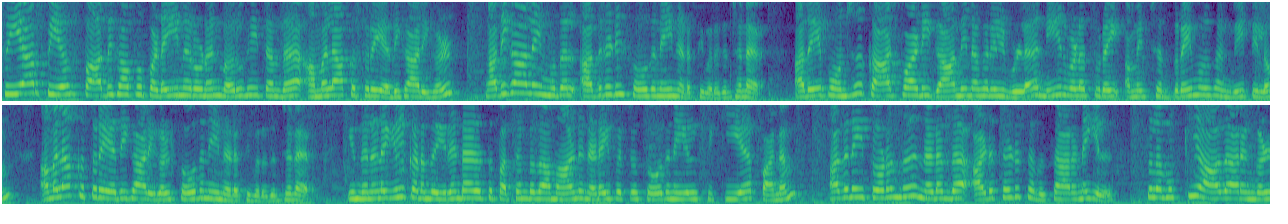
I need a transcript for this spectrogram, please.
சிஆர்பிஎஃப் பாதுகாப்பு படையினருடன் வருகை தந்த அமலாக்கத்துறை அதிகாரிகள் அதிகாலை முதல் அதிரடி சோதனை நடத்தி வருகின்றனர். அதேபோன்று காட்பாடி காந்தி நகரில் உள்ள நீர்வளத்துறை அமைச்சர் துரைமுருகன் வீட்டிலும் அமலாக்கத்துறை அதிகாரிகள் சோதனை நடத்தி வருகின்றனர். இந்த நிலையில் கடந்த இரண்டாயிரத்து பத்தொன்பதாம் ஆண்டு நடைபெற்ற சோதனையில் சிக்கிய பணம் அதனைத் தொடர்ந்து நடந்த அடுத்தடுத்த விசாரணையில் சில முக்கிய ஆதாரங்கள்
